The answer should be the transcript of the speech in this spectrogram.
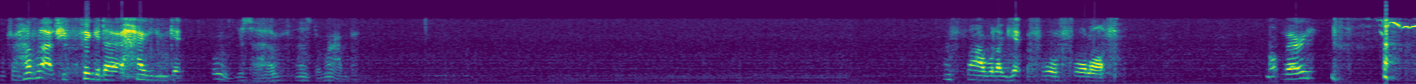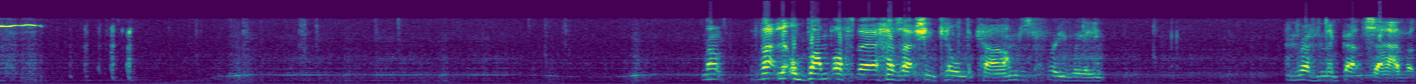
Which I haven't actually figured out how you get... Oh, yes I have. There's the ramp. How far will I get before I fall off? Not very. no, that little bump off there has actually killed the car. I'm just freewheeling. And revving the guts out of it.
